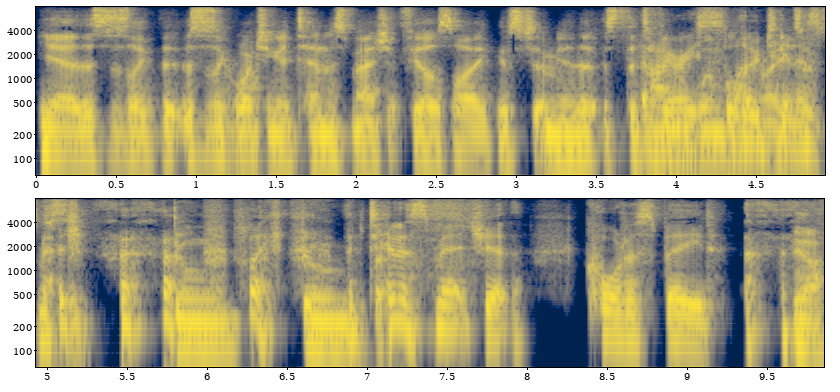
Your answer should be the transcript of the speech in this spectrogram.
Yeah, this is like the, this is like watching a tennis match. It feels like it's. I mean, it's the time a very of Wimbledon, slow right? tennis so match, like, doom, like doom. a tennis match at quarter speed. yeah,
